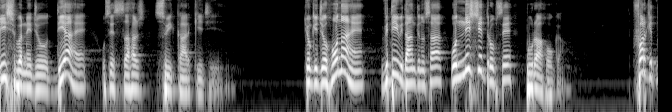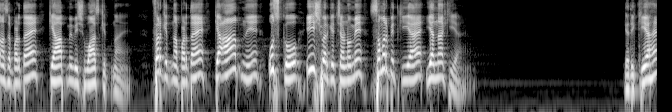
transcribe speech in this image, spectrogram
ईश्वर ने जो दिया है, उसे सहर्ष स्वीकार कीजिए। क्योंकि जो होना है, विधि विधान के अनुसार, वो निश्चित रूप से पूरा होगा। फ़र्क इतना से पड़ता है कि आप में विश्वास कितना है। फ़र्क इतना पड़ता है कि आपने उसको ईश्वर के चरणों में समर्पित किया है या ना किया है। यदि किया है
